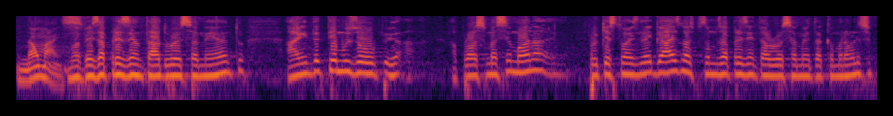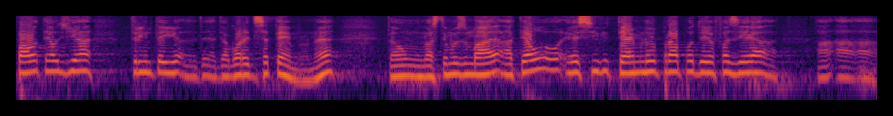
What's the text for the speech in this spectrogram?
Não mais. Uma vez apresentado o orçamento, ainda temos o, a próxima semana por questões legais, nós precisamos apresentar o orçamento da Câmara Municipal até o dia 30 de agora de setembro, né? Então, nós temos uma, até o, esse término para poder fazer a, a, a,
